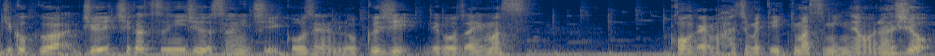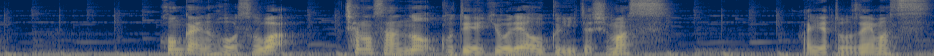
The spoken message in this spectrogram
時刻は11月23日午前6時でございます。今回も始めていきます。みんなのラジオ。今回の放送は茶野さんのご提供でお送りいたします。ありがとうございます。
